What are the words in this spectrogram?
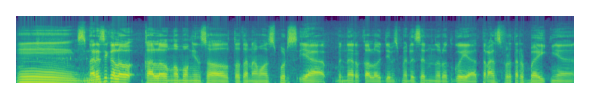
Hmm. Sebenarnya sih kalau kalau ngomongin soal Tottenham Hotspur ya benar kalau James Madison menurut gue ya transfer terbaiknya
